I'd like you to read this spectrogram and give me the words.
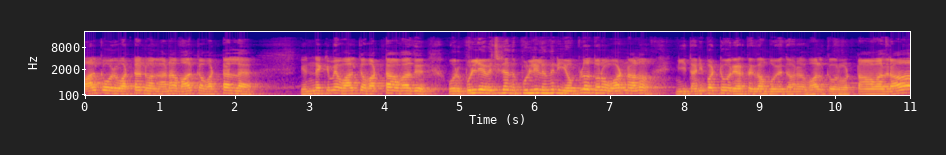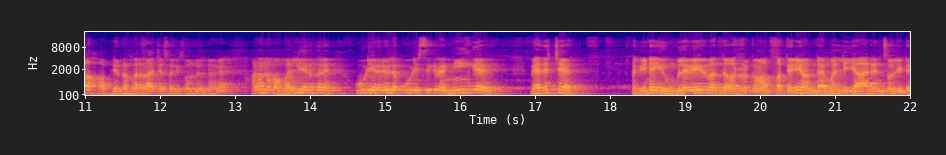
வாழ்க்கை ஒரு வட்டன்னுவாங்க. ஆனால் வாழ்க்கை வட்டம் இல்லை. என்றைக்குமே வாழ்க்கை வட்டம் ஆகாது. ஒரு புள்ளியை வச்சுட்டு அந்த புள்ளியிலேருந்து நீ எவ்வளோ தூரம் ஓடினாலும் நீ தனிப்பட்டு ஒரு இடத்துக்கு தான் போவே தவிர வாழ்க்கை ஒரு வட்டம் ஆகாதுரா அப்படின்ற மாதிரி ராஜேஸ்வரி சொல்லியிருக்காங்க. ஆனால் நம்ம மல்லி இருந்து கூடிய விரைவில் கூடிய சீக்கிரம் நீங்கள் விதைச்ச வினய் உங்களவே வந்து வர்றோம் அப்போ தெரியும் அந்த மல்லி யாருன்னு சொல்லிட்டு.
